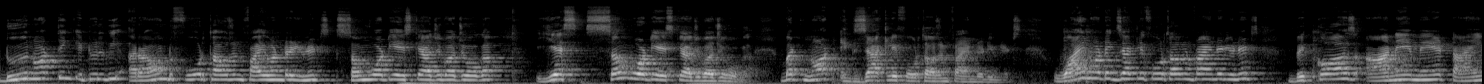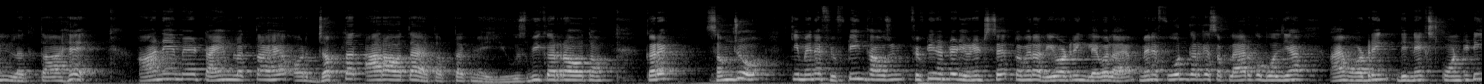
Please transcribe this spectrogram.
do you not think it will be around 4500 units somewhat ये इसके आजू बाजू होगा। यस सम वॉट ये इसके आजू बाजू होगा but not exactly 4500 units why not exactly 4500 units because आने में टाइम लगता है। आने में टाइम लगता है और जब तक आ रहा होता है, तब तक मैं यूज़ भी कर रहा होता हूँ। करेक्ट समझो कि मैंने 15,000 1500 यूनिट्स से तो मेरा रीऑर्डरिंग लेवल आया। मैंने फ़ोन करके सप्लायर को बोल दिया I am ordering the next quantity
